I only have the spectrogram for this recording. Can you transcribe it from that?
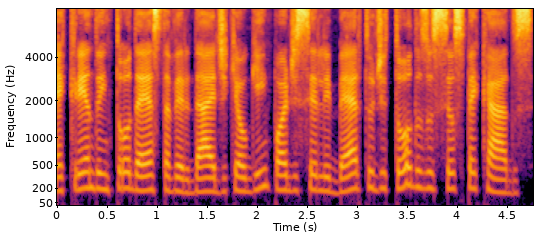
É crendo em toda esta verdade que alguém pode ser liberto de todos os seus pecados.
